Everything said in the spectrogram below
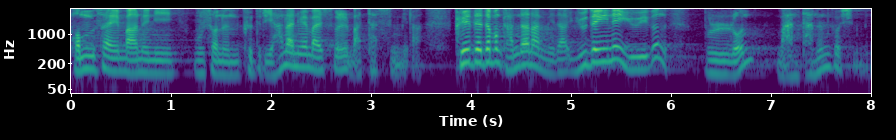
범사에 많으니 우선은 그들이 하나님의 말씀을 맡았습니다. 그의 대답은 간단합니다. 유대인의 유익은 물론 많다는 것입니다.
